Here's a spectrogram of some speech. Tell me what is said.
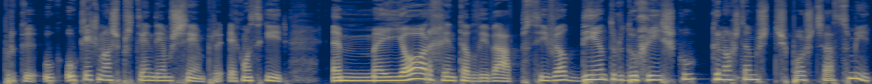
porque o, o que é que nós pretendemos sempre é conseguir a maior rentabilidade possível dentro do risco que nós estamos dispostos a assumir.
